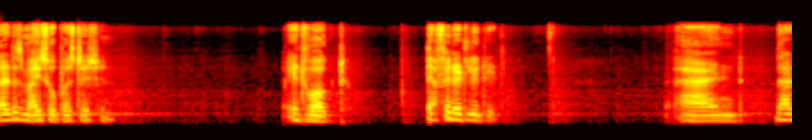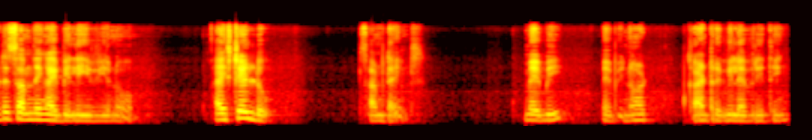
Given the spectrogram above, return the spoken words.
That is my superstition. It worked. Definitely did. And that is something I believe you know. I still do sometimes. Maybe maybe not. Can't reveal everything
